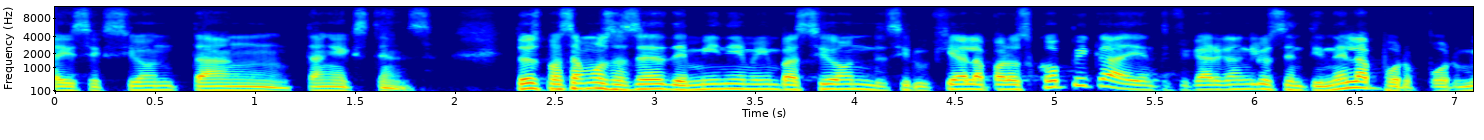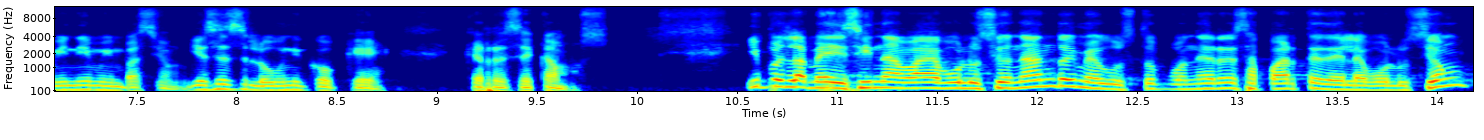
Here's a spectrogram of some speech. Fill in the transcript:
disección tan, tan extensa. Entonces pasamos a hacer de mínima invasión de cirugía laparoscópica a identificar ganglio centinela por, por mínima invasión y ese es lo único que, que resecamos. Y pues la medicina va evolucionando y me gustó poner esa parte de la evolución.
